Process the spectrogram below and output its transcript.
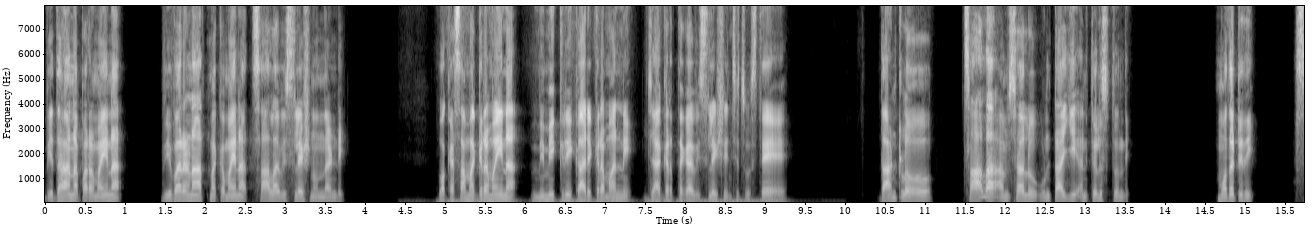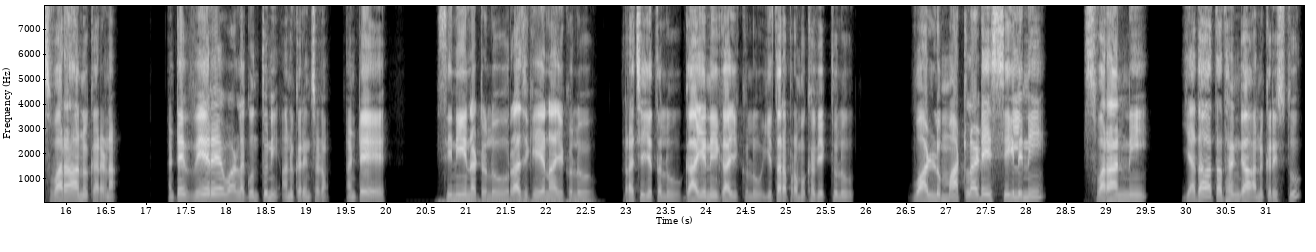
విధానపరమైన వివరణాత్మకమైన చాలా విశ్లేషణ ఉందండి. ఒక సమగ్రమైన మిమిక్రీ కార్యక్రమాన్ని జాగ్రత్తగా విశ్లేషించి చూస్తే దాంట్లో చాలా అంశాలు ఉంటాయి అని తెలుస్తుంది. మొదటిది స్వర అనుకరణ అంటే వేరే వాళ్ళ గొంతుని అనుకరించడం. అంటే సినీ నటులు రాజకీయ నాయకులు రచయితలు గాయనీ గాయకులు ఇతర ప్రముఖ వ్యక్తులు వాళ్ళు మాట్లాడే శైలిని స్వరాన్ని యథాతథంగా అనుకరిస్తూ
